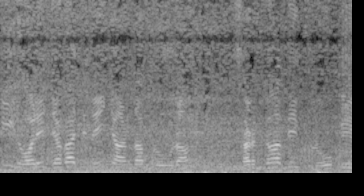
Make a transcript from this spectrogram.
ਭੀੜ ਵਾਲੇ ਜਗ੍ਹਾ 'ਚ ਨਹੀਂ ਜਾਣ ਦਾ ਪ੍ਰੋਗਰਾਮ ਸੜਕਾਂ ਤੇ ਖਲੋ ਕੇ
